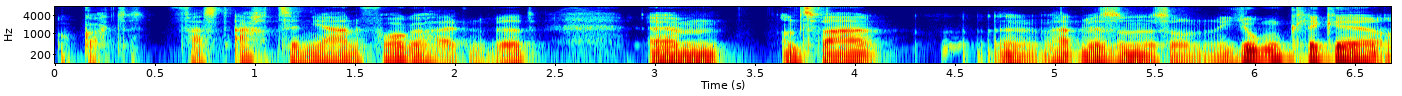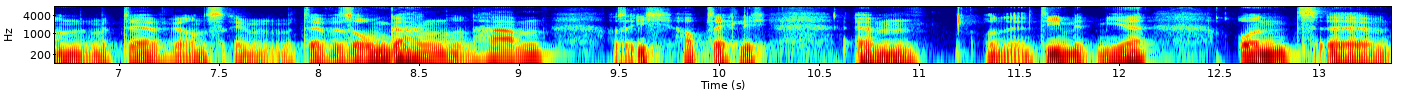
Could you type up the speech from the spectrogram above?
oh Gott, fast 18 Jahren vorgehalten wird. Ähm, und zwar äh, hatten wir so eine, so eine Jugendklicke und mit der wir uns eben, mit der wir so rumgehangen haben, also ich hauptsächlich, ähm, und die mit mir. Und äh,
